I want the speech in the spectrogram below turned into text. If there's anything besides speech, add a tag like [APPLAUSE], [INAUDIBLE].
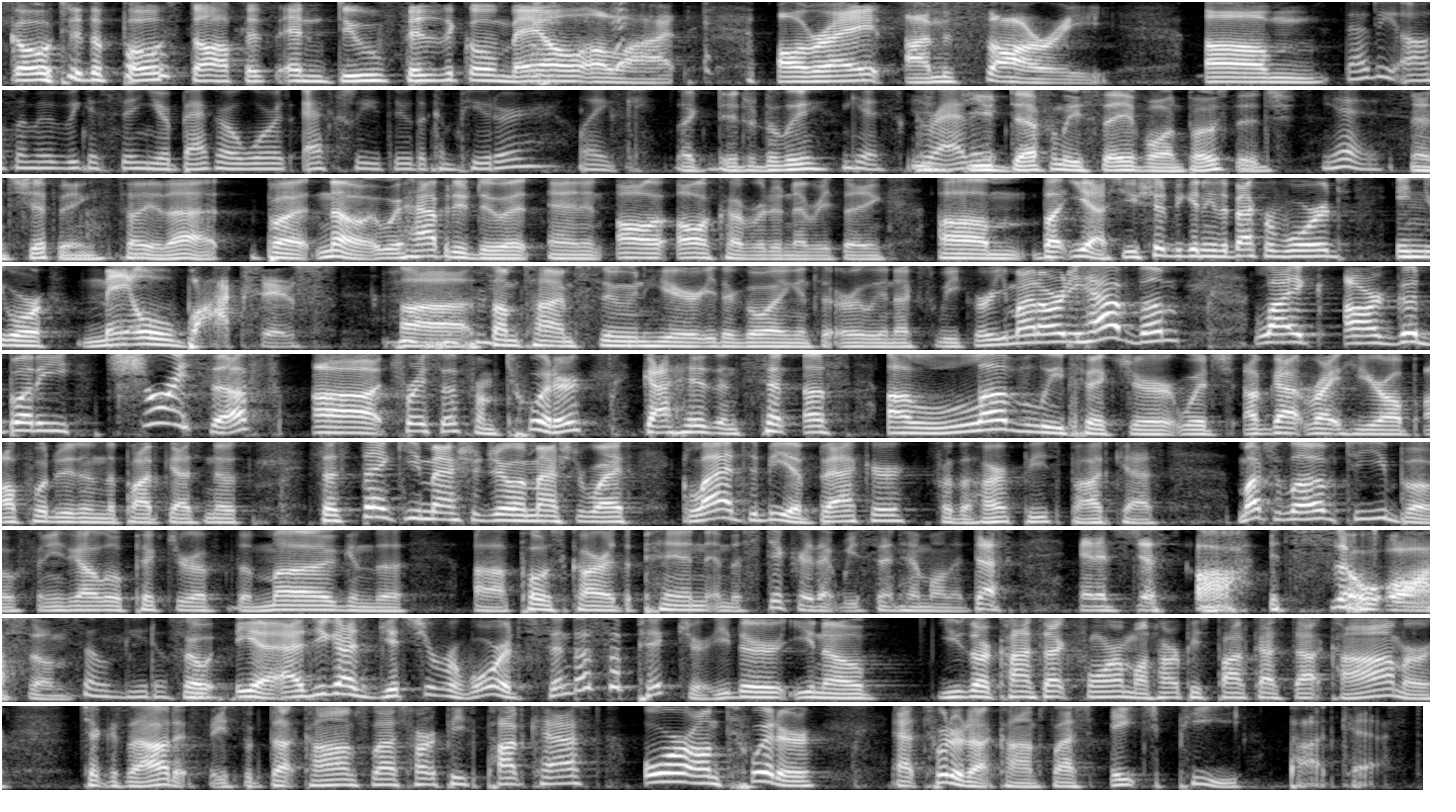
go to the post office and do physical mail a lot. All right, I'm sorry. Um, That'd be awesome if we could send your back awards actually through the computer. Like, like digitally. yes, You, grab you it. definitely save on postage. yes. and shipping. I'll tell you that. But no, we're happy to do it, and it all all covered and everything. Um, but yes, you should be getting the back rewards in your mailboxes. Uh, sometime soon here, either going into early next week, or you might already have them. Like our good buddy Troysef, uh, Troysef from Twitter, got his and sent us a lovely picture, which I've got right here. I'll, I'll put it in the podcast notes. says, "Thank you, Master Joe and Master Wife. Glad to be a backer for the Heart Piece podcast. Much love to you both." And he's got a little picture of the mug and the uh, postcard, the pin, and the sticker that we sent him on the desk. And it's just, oh, it's so awesome. So beautiful. So, yeah, as you guys get your rewards, send us a picture. Either, you know, use our contact form on heartpiecepodcast.com or check us out at facebook.com slash heartpiecepodcast or on Twitter at twitter.com slash HP podcast.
